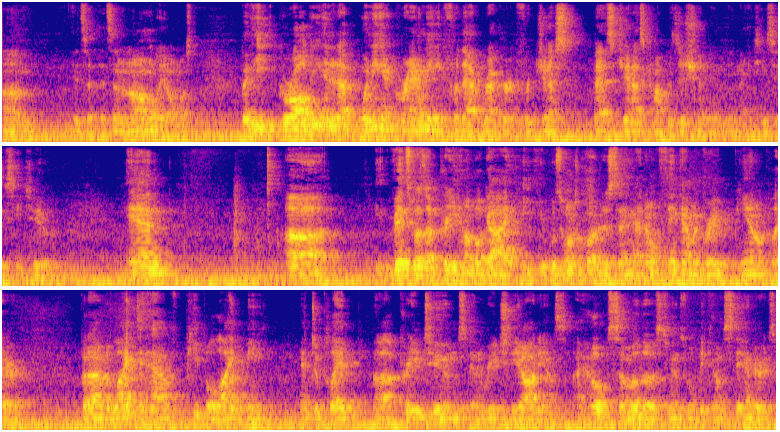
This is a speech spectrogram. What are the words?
um, it's a, it's an anomaly almost. But he Guaraldi ended up winning a Grammy for that record for just best jazz composition 1962, and uh, Vince was a pretty humble guy. He, he was once quoted as saying, "I don't think I'm a great piano player, but I would like to have people like me." And to play uh, pretty tunes and reach the audience. I hope some of those tunes will become standards.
